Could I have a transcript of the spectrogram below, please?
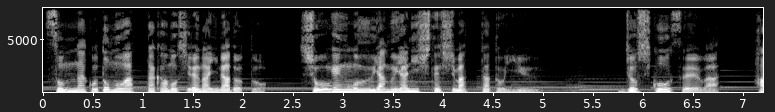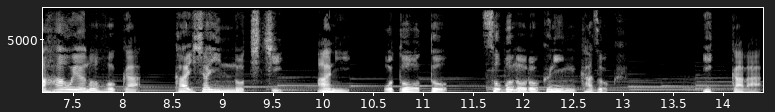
そんなこともあったかもしれないなどと証言をうやむやにしてしまったという。女子高生は母親のほか会社員の父兄弟祖母の6人家族。一家は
